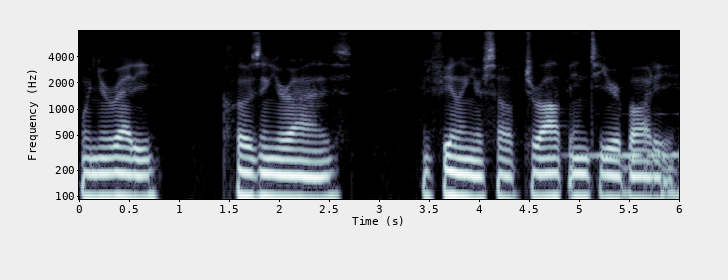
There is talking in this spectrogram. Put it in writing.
when you're ready, closing your eyes and feeling yourself drop into your body.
